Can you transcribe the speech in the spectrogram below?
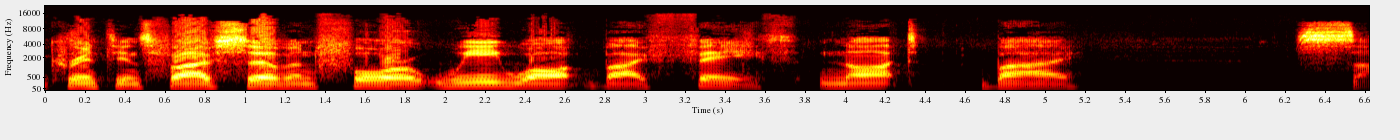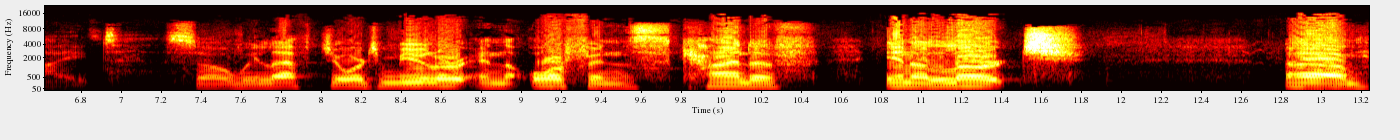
Corinthians 5 7 For we walk by faith, not by sight. So we left George Mueller and the orphans kind of in a lurch. Um,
